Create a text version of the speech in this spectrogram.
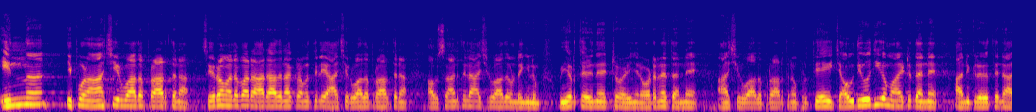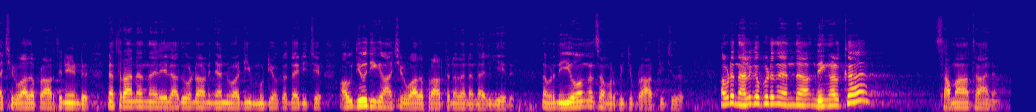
ഇന്ന് ഇപ്പോൾ ആശീർവാദ പ്രാർത്ഥന സീറോ മലബാർ ആരാധനാക്രമത്തിലെ ആശീർവാദ പ്രാർത്ഥന അവസാനത്തിൽ ആശീർവാദം ഉണ്ടെങ്കിലും ഉയർത്തെഴുന്നേറ്റം കഴിഞ്ഞാൽ ഉടനെ തന്നെ ആശീർവാദ പ്രാർത്ഥന പ്രത്യേകിച്ച് ഔദ്യോഗികമായിട്ട് തന്നെ അനുഗ്രഹത്തിന്റെ ആശീർവാദ പ്രാർത്ഥനയുണ്ട്. മെത്രാൻ എന്ന നിലയിൽ അതുകൊണ്ടാണ് ഞാൻ വടിയും മുടിയൊക്കെ ധരിച്ച് ഔദ്യോഗിക ആശീർവാദ പ്രാർത്ഥന തന്നെ നൽകിയത്. നമ്മുടെ നിയോഗങ്ങൾ സമർപ്പിച്ച് പ്രാർത്ഥിച്ചത്. അവിടെ നൽകപ്പെടുന്നത് എന്താ? നിങ്ങൾക്ക് സമാധാനം.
